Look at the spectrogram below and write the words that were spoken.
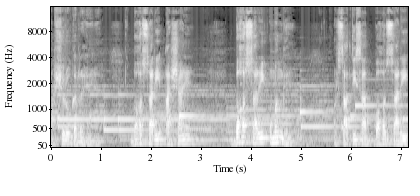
आप शुरू कर रहे हैं। बहुत सारी आशाएँ, बहुत सारी उमंगें और साथ ही साथ बहुत सारी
